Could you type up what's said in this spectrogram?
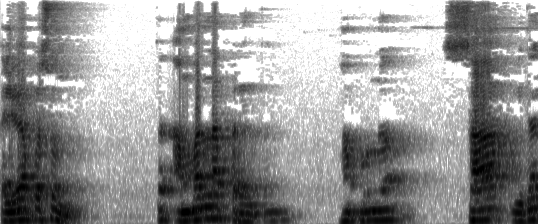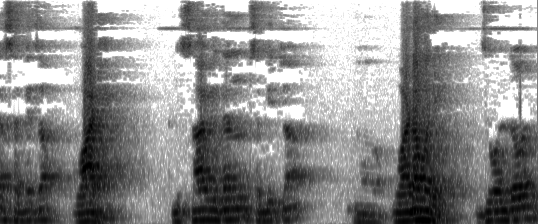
कलव्यापासून तर अंबरनाथपर्यंत हा पूर्ण सहा विधानसभेचा वाढ आहे. आणि सहा विधानसभेच्या वाडामध्ये जवळजवळ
